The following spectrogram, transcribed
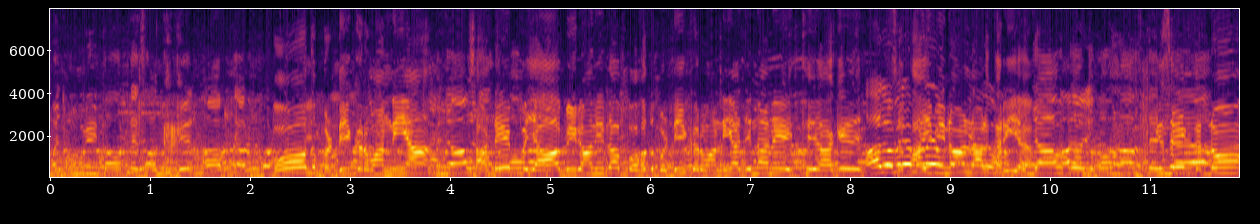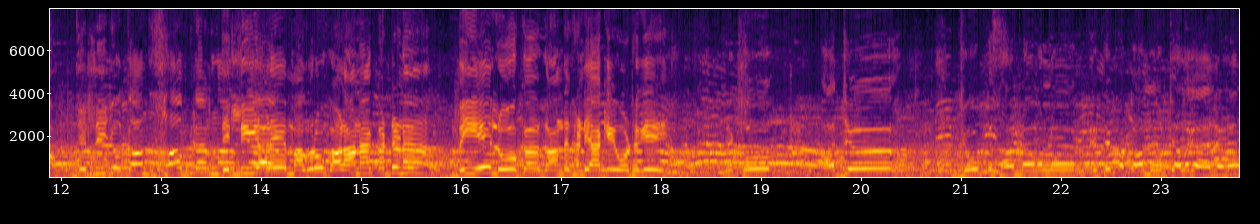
ਮਜਬੂਰੀ ਤੌਰ ਤੇ ਸਾਨੂੰ ਫੇਰ ਆਪ ਝਾੜੂ ਬਹੁਤ ਵੱਡੀ ਕੁਰਬਾਨੀ ਆ। ਸਾਡੇ ਪੰਜਾਬ ਵੀਰਾਂ ਦੀ ਤਾਂ ਬਹੁਤ ਵੱਡੀ ਕੁਰਬਾਨੀ ਆ। ਜਿਨ੍ਹਾਂ ਨੇ ਇੱਥੇ ਆ ਕੇ ਸਫ਼ਾਈ ਵੀ ਨਾਲ ਨਾਲ ਕਰੀ ਆ। ਕਿਸੇ ਦਿੱਲੀ ਜੋ ਗੰਦ ਸਾਫ਼ ਕਰਨ ਦਿੱਲੀ ਵਾਲੇ ਮਗਰੋਂ ਗਾਲਾਂ ਨਾ ਕੱਢਣ ਵੀ ਇਹ ਲੋਕ ਗੰਦ ਖੰਡਿਆ ਕੇ ਉੱਠ ਗਏ। ਦੇਖੋ ਅੱਜ ਜੋ ਕਿਸਾਨਾਂ ਵੱਲੋਂ ਇੱਥੇ ਪੱਕਾ ਮੋਰਚਾ ਲਗਾਇਆ ਜਾਣਾ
